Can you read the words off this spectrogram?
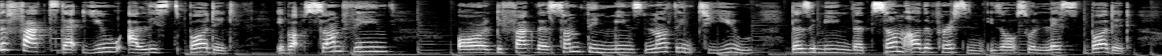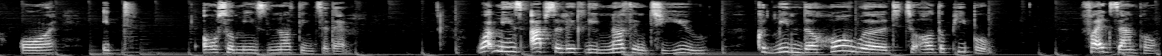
the fact that you are least bothered about something or the fact that something means nothing to you doesn't mean that some other person is also less bothered or it also means nothing to them. What means absolutely nothing to you could mean the whole world to other people. For example,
